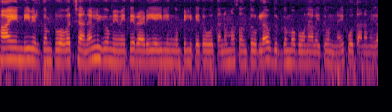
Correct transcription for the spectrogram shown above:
హాయ్ అండి వెల్కమ్ టు అవర్ ఛానల్. ఇగో మేమైతే రెడీ అయ్యి లింగం పెళ్ళికి అయితే పోతాను మా సొంత ఊర్లో దుర్గమ్మ బోనాలు అయితే ఉన్నాయి. పోతానం ఇక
